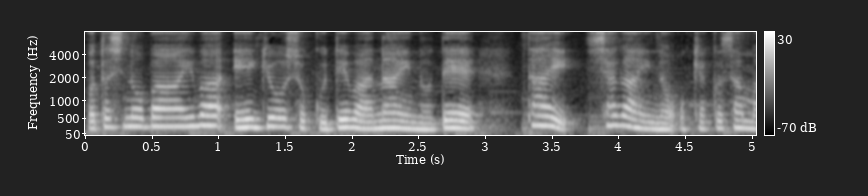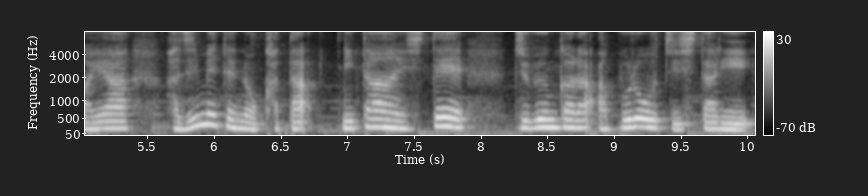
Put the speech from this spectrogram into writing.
私の場合は営業職ではないので対社外のお客様や初めての方に対して自分からアプローチしたり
